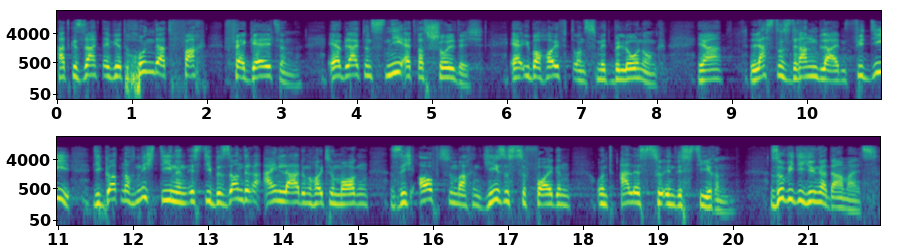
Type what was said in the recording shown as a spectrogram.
hat gesagt, er wird hundertfach vergelten. Er bleibt uns nie etwas schuldig. Er überhäuft uns mit Belohnung. Ja, lasst uns dranbleiben. Für die, die Gott noch nicht dienen, ist die besondere Einladung heute Morgen, sich aufzumachen, Jesus zu folgen und alles zu investieren. So wie die Jünger damals.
